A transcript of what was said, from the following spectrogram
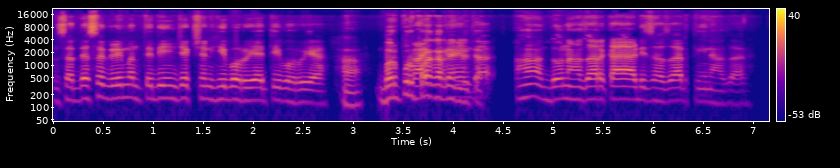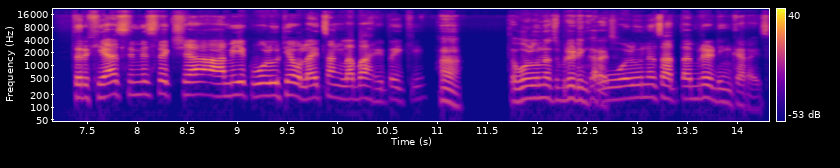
पण सध्या सगळी म्हणते ती इंजेक्शन ही भरूया ती भरूया. हा. भरपूर काय प्रकार काय निघले त्यात. हा दोन हजार काय अडीच हजार तीन हजार. तर ह्या सिमेस पेक्षा आम्ही एक वळू ठेवलाय चांगला भारीपैकी. तर वळूनच ब्रीडिंग करायचं. वळूनच आता ब्रेडिंग करायचं.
